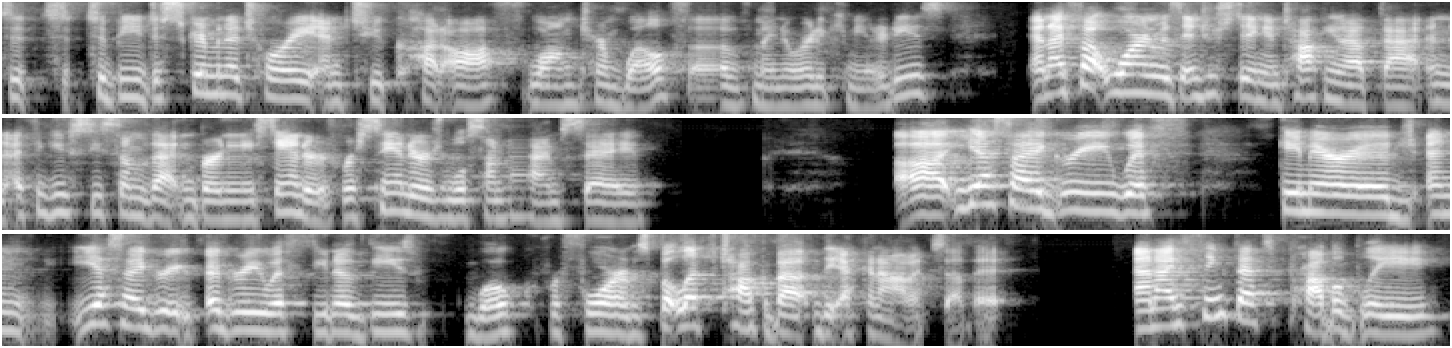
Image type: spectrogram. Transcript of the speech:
to, to, be discriminatory and to cut off long-term wealth of minority communities and I thought Warren was interesting in talking about that. And I think you see some of that in Bernie Sanders, where Sanders will sometimes say, uh, yes, I agree with gay marriage. And yes, I agree, agree with, you know, these woke reforms, but let's talk about the economics of it. And I think that's probably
